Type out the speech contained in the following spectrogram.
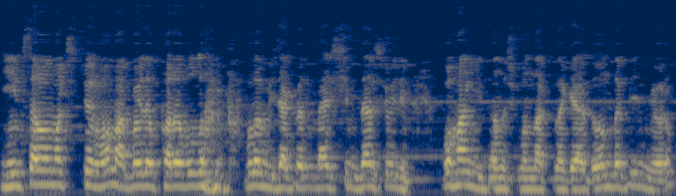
iyimser olmak istiyorum ama böyle para bul bulamayacaklarını ben şimdiden söyleyeyim. Bu hangi danışmanın aklına geldi onu da bilmiyorum.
